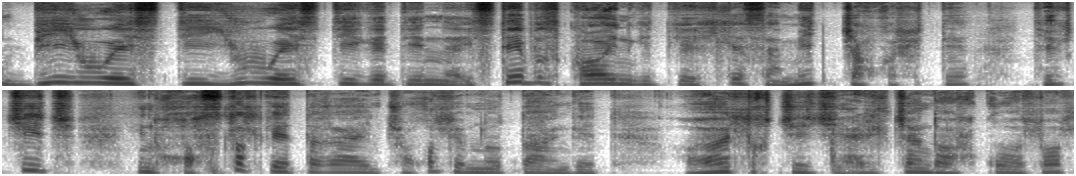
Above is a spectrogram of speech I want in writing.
BUSD, USD гэдэг энэ stable coin гэдгээ эхлээ сайн мэдж авах хэрэгтэй. Тэгжиж энэ хослол гэдэг байгаа энэ чухал юмнуудаа ингээд ойлгож иж ярилцаанд орохгүй бол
